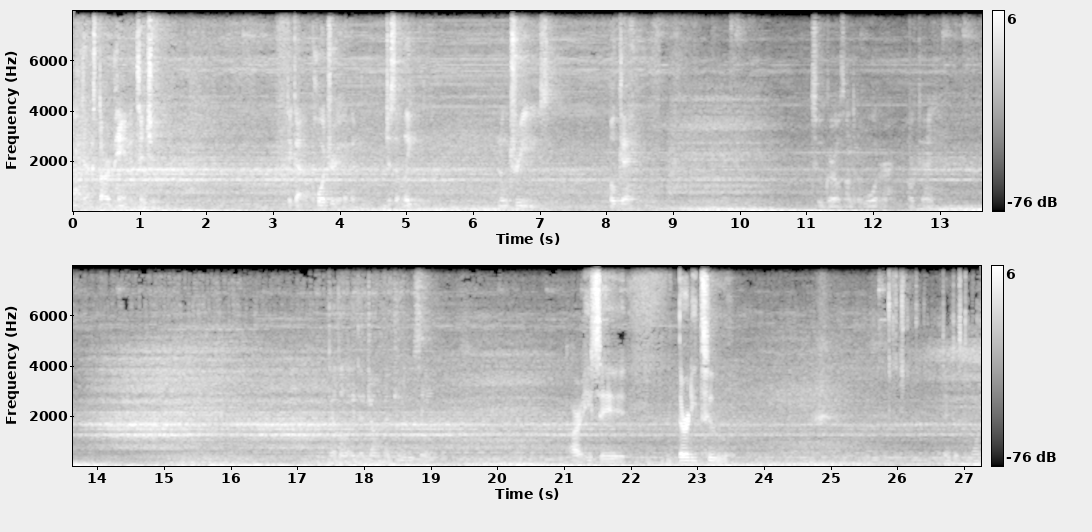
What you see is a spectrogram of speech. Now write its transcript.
gotta start paying attention. They got a portrait of it, just a lake. No trees. Okay. Two girls under the water. Okay. That look like that John F. Kennedy scene. Alright, he said 32. I think that's the one.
